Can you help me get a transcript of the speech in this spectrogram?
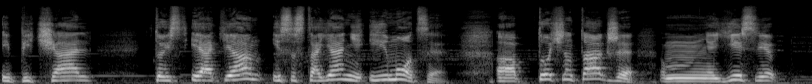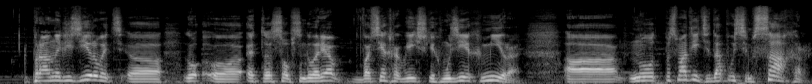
и печаль, то есть и океан, и состояние, и эмоция. А, точно так же, если проанализировать, э, ну, э, это, собственно говоря, во всех археологических музеях мира. А, ну вот посмотрите, допустим, сахар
